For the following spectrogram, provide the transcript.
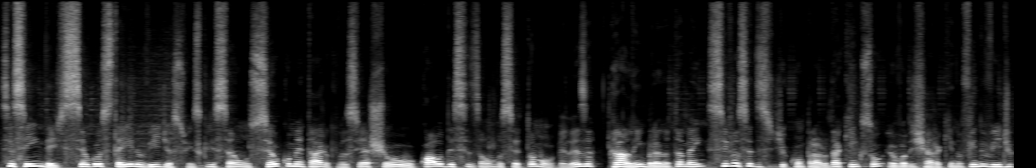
Se sim, deixe seu gostei no vídeo, a sua inscrição, o seu comentário, o que você achou, qual decisão você tomou, beleza? Ah, lembrando também, se você decidir comprar o da Kingston, eu vou deixar aqui no fim do vídeo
